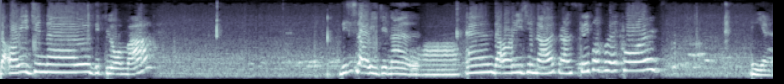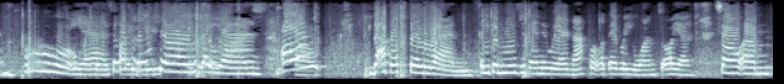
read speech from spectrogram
the original diploma. This is the original. Wow. And the original transcript of record. Ayan. Oh, my Ayan. goodness, finally. Congratulations. So Ayan. much. And the apostle one. So you can use it anywhere na for whatever you want. So, ayan. So, um,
